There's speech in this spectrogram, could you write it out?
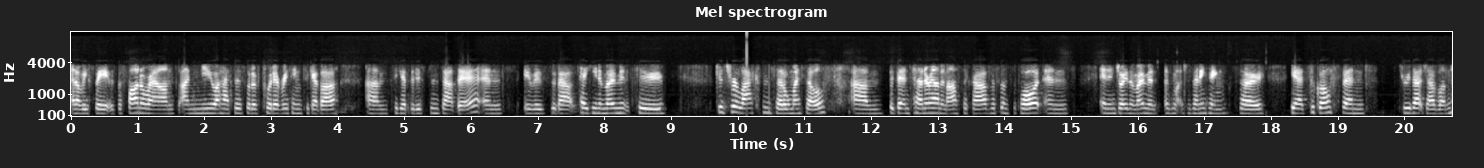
And obviously, it was the final round. I knew I had to sort of put everything together um, to get the distance out there. And it was about taking a moment to just relax and settle myself, um, but then turn around and ask the crowd for some support and and enjoy the moment as much as anything. So yeah, it took off and threw that javelin.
